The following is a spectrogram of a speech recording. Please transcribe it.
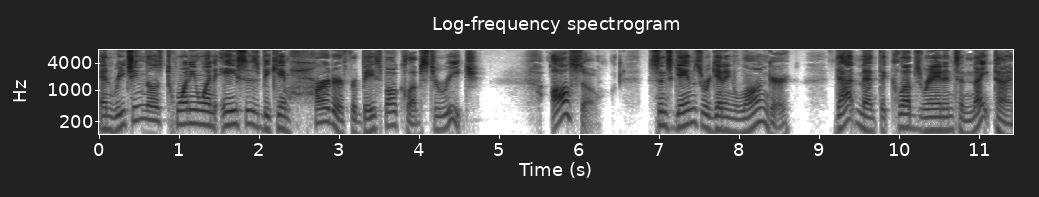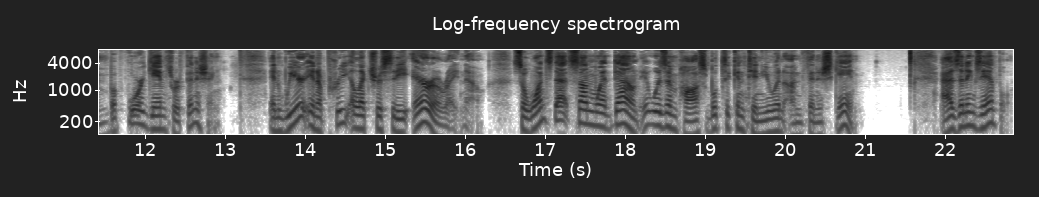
and reaching those 21 aces became harder for baseball clubs to reach. Also, since games were getting longer, that meant that clubs ran into nighttime before games were finishing. And we're in a pre-electricity era right now. So once that sun went down, it was impossible to continue an unfinished game. As an example,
